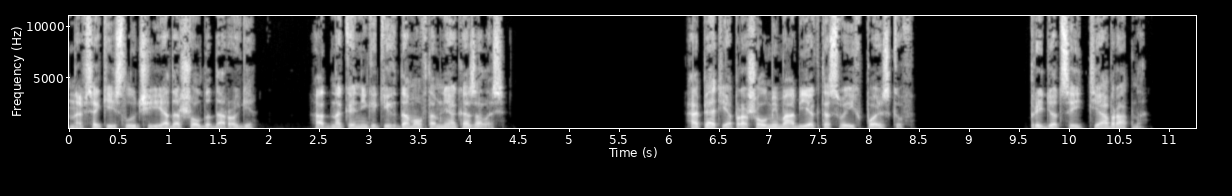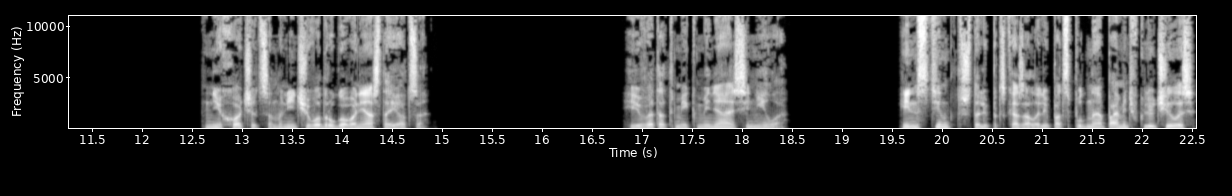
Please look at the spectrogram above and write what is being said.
На всякий случай я дошел до дороги, однако никаких домов там не оказалось. Опять я прошел мимо объекта своих поисков. Придется идти обратно. Не хочется, но ничего другого не остается. И в этот миг меня осенило. Инстинкт, что ли, подсказал, или подспудная память включилась?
